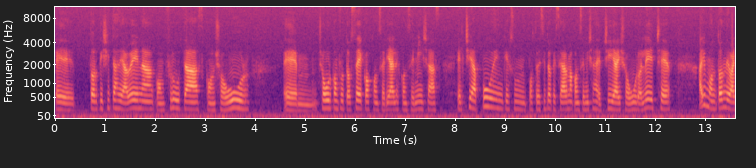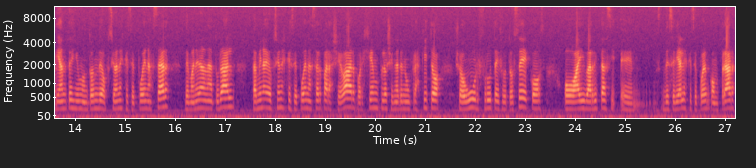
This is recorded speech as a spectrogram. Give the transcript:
eh, tortillitas de avena con frutas, con yogur, em, yogur con frutos secos, con cereales, con semillas, el chía pudding, que es un postrecito que se arma con semillas de chía y yogur o leche. Hay un montón de variantes y un montón de opciones que se pueden hacer de manera natural. También hay opciones que se pueden hacer para llevar, por ejemplo, llenar en un frasquito yogur, fruta y frutos secos, o hay barritas eh, de cereales que se pueden comprar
